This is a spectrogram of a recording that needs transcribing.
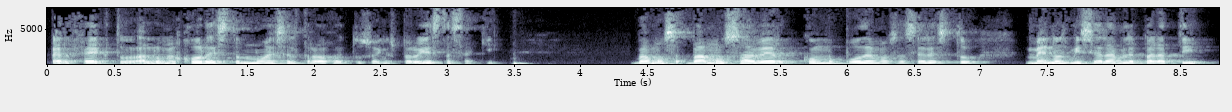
perfecto, a lo mejor esto no es el trabajo de tus sueños, pero ya estás aquí. Vamos, vamos a ver cómo podemos hacer esto menos miserable para ti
